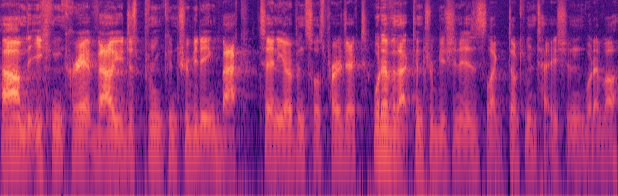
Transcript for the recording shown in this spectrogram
um, that you can create value just from contributing back to any open source project, whatever that contribution is, like documentation, whatever.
